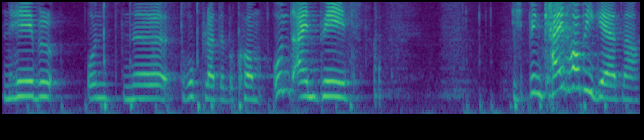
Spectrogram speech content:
einen Hebel und eine Druckplatte bekommen. Und ein Beet. Ich bin kein Hobbygärtner.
